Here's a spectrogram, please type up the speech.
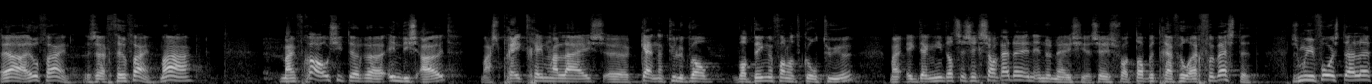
Ja, heel fijn. Dat is echt heel fijn. Maar mijn vrouw ziet er uh, Indisch uit, maar spreekt geen Maleis, uh, kent natuurlijk wel wat dingen van het cultuur. Maar ik denk niet dat ze zich zou redden in Indonesië. Ze is wat dat betreft heel erg verwesterd. Dus moet je je voorstellen,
